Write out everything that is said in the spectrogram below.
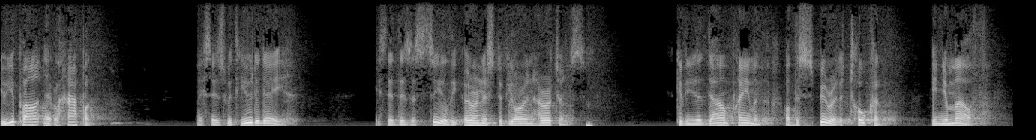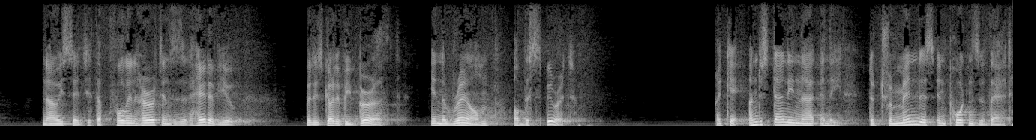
Do your part and it'll happen. He says, With you today, he said, There's a seal, the earnest of your inheritance. Giving you the down payment of the Spirit, a token in your mouth. Now he said, The full inheritance is ahead of you, but it's got to be birthed in the realm of the Spirit. Okay, understanding that and the, the tremendous importance of that.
